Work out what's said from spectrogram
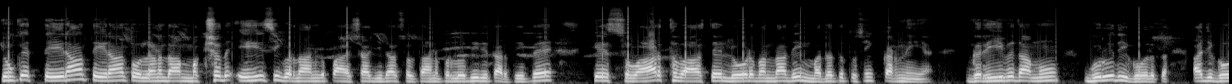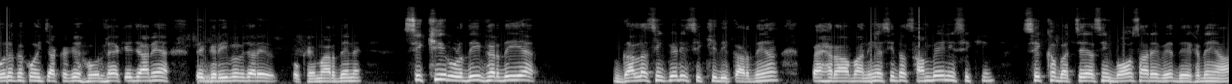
ਕਿਉਂਕਿ 13 13 ਤੋਲਣ ਦਾ ਮਕਸਦ ਇਹੀ ਸੀ ਗੁਰੂ ਨਾਨਕ ਪਾਤਸ਼ਾਹ ਜੀ ਦਾ ਸੁਲਤਾਨਪੁਰ ਲੋਧੀ ਦੀ ਧਰਤੀ ਤੇ, ਕਿ ਸਵਾਰਥ ਵਾਸਤੇ ਲੋੜਵੰਦਾਂ ਦੀ ਮਦਦ ਤੁਸੀਂ ਕਰਨੀ ਹੈ। ਗਰੀਬ ਦਾ ਮੂੰਹ ਗੁਰੂ ਦੀ ਗੋਲਕ। ਅੱਜ ਗੋਲਕ ਕੋਈ ਚੱਕ ਕੇ ਹੋਰ ਲੈ ਕੇ ਜਾ ਰਿਹਾ ਆ ਤੇ ਗਰੀਬ ਵਿਚਾਰੇ ਭੁੱਖੇ ਮਰਦੇ ਨੇ। ਸਿੱਖੀ ਰੁਲਦੀ ਫਿਰਦੀ ਹੈ। ਗੱਲ ਅਸੀਂ ਕਿਹੜੀ ਸਿੱਖੀ ਦੀ ਕਰਦੇ ਆ ਪਹਿਰਾਵਾ ਨਹੀਂ, ਅਸੀਂ ਤਾਂ ਸਾਂਭੇ ਨਹੀਂ ਸਿੱਖੀ। ਸਿੱਖ ਬੱਚੇ ਅਸੀਂ ਬਹੁਤ ਸਾਰੇ ਵੇ ਦੇਖਦੇ ਆ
